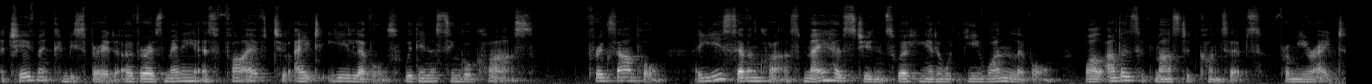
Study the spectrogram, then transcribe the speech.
achievement can be spread over as many as five to eight year levels within a single class. For example, a Year 7 class may have students working at a Year 1 level while others have mastered concepts from Year 8.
